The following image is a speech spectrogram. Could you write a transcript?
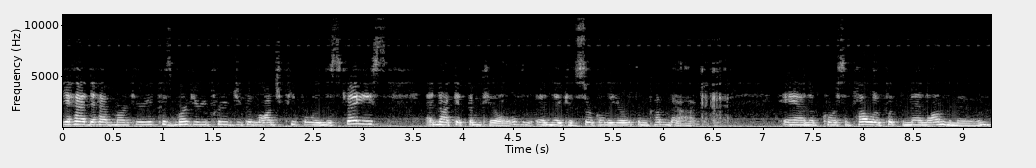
you had to have Mercury because Mercury proved you could launch people into space and not get them killed, and they could circle the Earth and come back. And of course, Apollo put the men on the moon.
